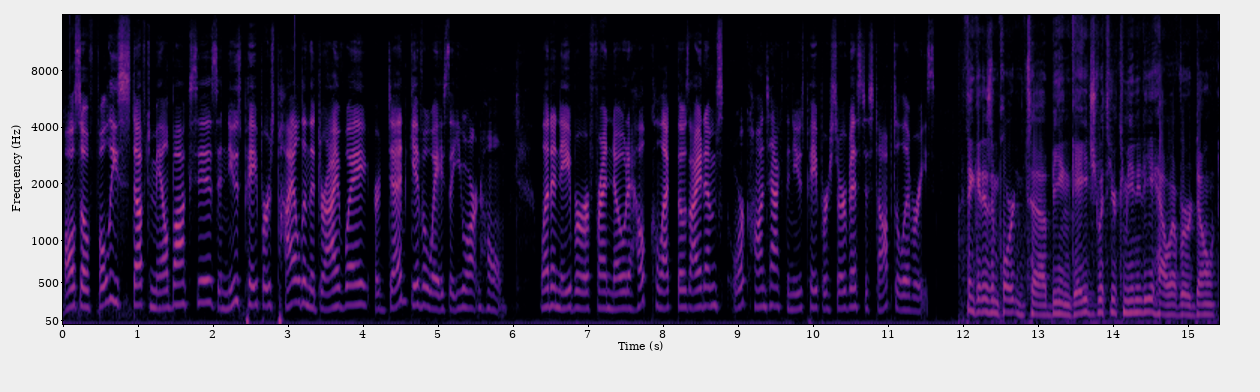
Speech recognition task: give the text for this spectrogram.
Also, fully stuffed mailboxes and newspapers piled in the driveway are dead giveaways that you aren't home. Let a neighbor or friend know to help collect those items or contact the newspaper service to stop deliveries. I think it is important to be engaged with your community. However, don't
